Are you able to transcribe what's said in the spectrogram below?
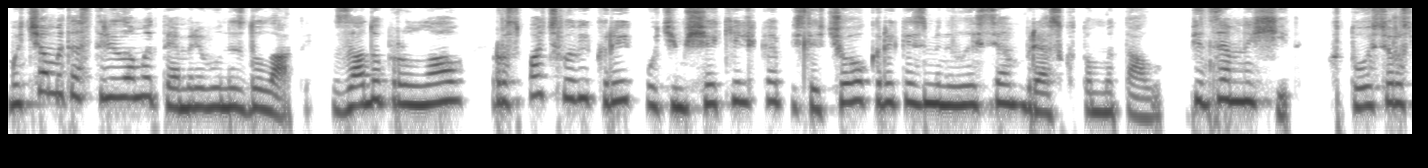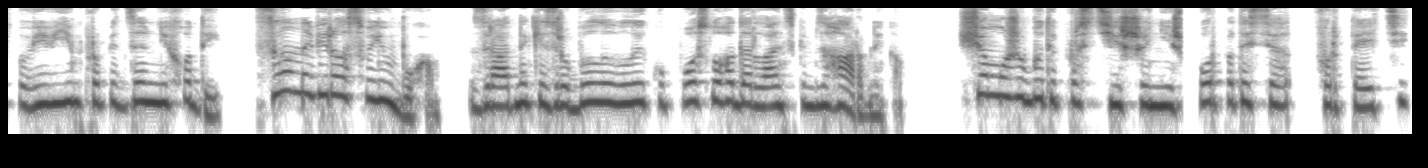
Мечами та стрілами темряву не здолати. Ззаду пролунав розпачливий крик, потім ще кілька, після чого крики змінилися брязкотом металу. Підземний хід. Хтось розповів їм про підземні ходи. Сила не вірила своїм вухам. Зрадники зробили велику послугу дарландським згарбникам. Що може бути простіше, ніж порпатися в фортеці,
